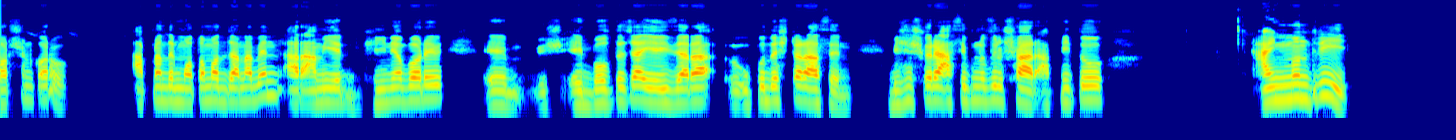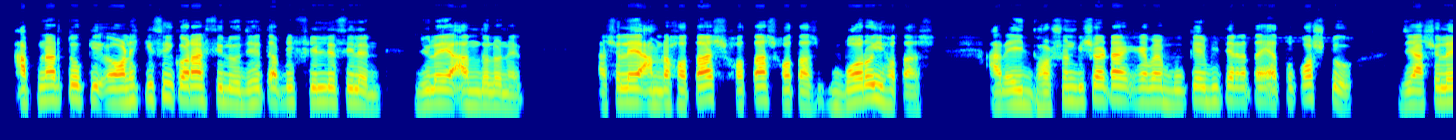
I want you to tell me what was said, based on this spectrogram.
ধর্ষণ করো? আপনাদের মতামত জানাবেন আর আমি এর ঘৃণা এম, এই বলতে চাই এই যারা উপদেষ্টারা আছেন বিশেষ করে আসিফ নজরুল স্যার আপনি তো আইনমন্ত্রী আপনার তো অনেক কিছুই করার ছিল যেহেতু আপনি ফিল্ডে ছিলেন জুলাই আন্দোলনের। আসলে আমরা হতাশ হতাশ হতাশ, বড়ই হতাশ। আর এই ধর্ষণ বিষয়টা একেবারে বুকের ভিতরে এত কষ্ট যে আসলে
